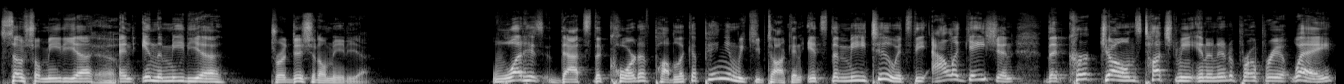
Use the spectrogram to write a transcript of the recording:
social media Yeah. and in the media, traditional media. What is that's the court of public opinion we keep talking. It's the me too. It's the allegation that Kirk Jones touched me in an inappropriate way.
